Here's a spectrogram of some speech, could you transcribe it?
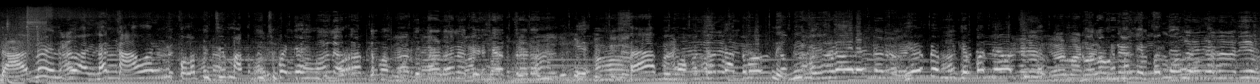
దారిలో వెళ్ళిపో ఆయన కావాలని కులపిచ్చి మత పిచ్చి పెట్టేసి సార్ మీ మొహం చూస్తే అర్థమవుతుంది. మీకు ఏం కావాలండి ఏం పే- మీకు ఇబ్బంది ఏమొచ్చింది ఇబ్బంది ఏం లేదు.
